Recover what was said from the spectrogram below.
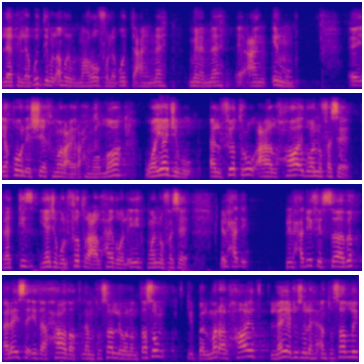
لكن لابد من الأمر بالمعروف ولابد عن النهي من النهي عن المنكر. يقول الشيخ مرعي رحمه الله ويجب الفطر على الحائض والنفساء. ركز يجب الفطر على الحائض والإيه؟ والنفساء. للحديث للحديث السابق أليس إذا حاضت لم تصلي ولم تصم؟ يبقى المرأة الحائض لا يجوز لها أن تصلي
